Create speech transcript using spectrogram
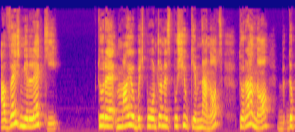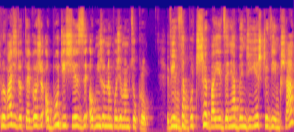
a weźmie leki które mają być połączone z posiłkiem na noc, to rano doprowadzi do tego, że obudzi się z obniżonym poziomem cukru. Więc ta potrzeba jedzenia będzie jeszcze większa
